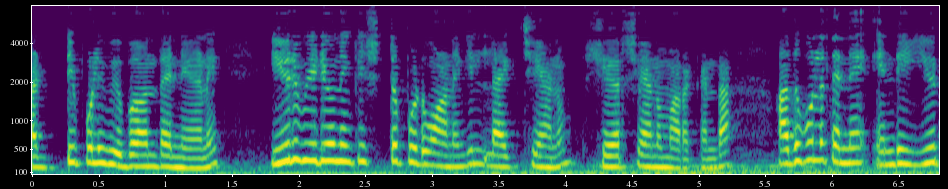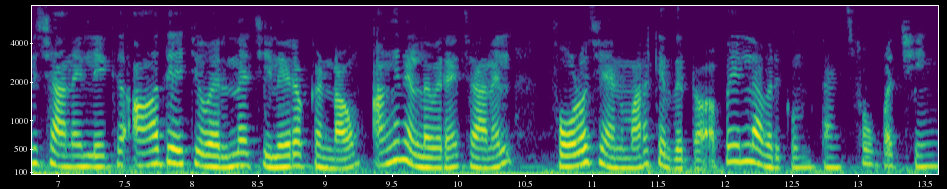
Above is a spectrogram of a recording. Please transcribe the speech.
അടിപൊളി വിഭവം തന്നെയാണ്. ഈ ഒരു വീഡിയോ നിങ്ങൾക്ക് ഇഷ്ടപ്പെടുവാണെങ്കിൽ ലൈക്ക് ചെയ്യാനും ഷെയർ ചെയ്യാനും മറക്കണ്ട. അതുപോലെ തന്നെ എന്റെ ഈ ഒരു ചാനലിലേക്ക് ആദ്യമായിട്ട് വരുന്ന ചിലരൊക്കെ ഉണ്ടാവും. അങ്ങനെയുള്ളവരെ ചാനൽ ഫോളോ ചെയ്യാനും മറക്കരുത് കേട്ടോ. അപ്പൊ എല്ലാവർക്കും താങ്ക്സ് ഫോർ വാച്ചിങ്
